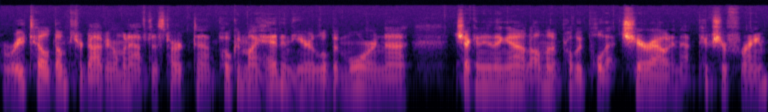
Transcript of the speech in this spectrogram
retail dumpster diving, I'm gonna have to start uh, poking my head in here a little bit more and uh, checking anything out. I'm gonna probably pull that chair out in that picture frame,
